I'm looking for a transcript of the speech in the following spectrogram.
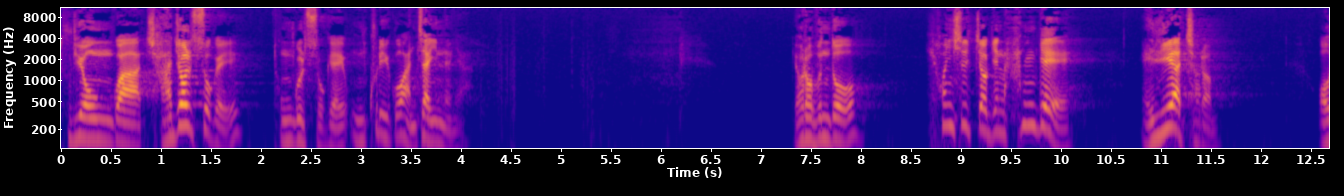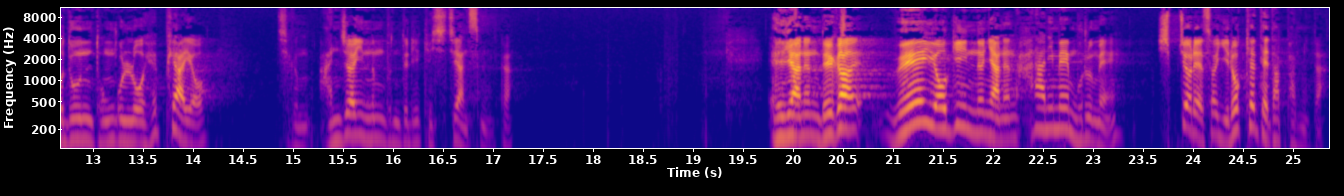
두려움과 좌절 속에 동굴 속에 웅크리고 앉아 있느냐? 여러분도 현실적인 한계에 엘리야처럼 어두운 동굴로 회피하여 지금 앉아 있는 분들이 계시지 않습니까? 엘리야는 내가 왜 여기 있느냐는 하나님의 물음에 10절에서 이렇게 대답합니다.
